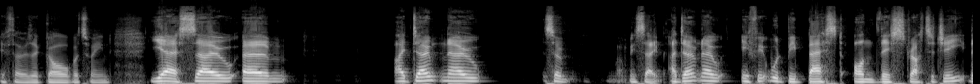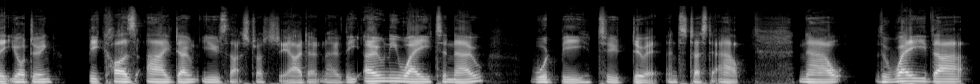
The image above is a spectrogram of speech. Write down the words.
if there is a goal between. Yeah, so um, I don't know. So let me say, I don't know if it would be best on this strategy that you're doing because I don't use that strategy. I don't know. The only way to know would be to do it and to test it out. Now, the way that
